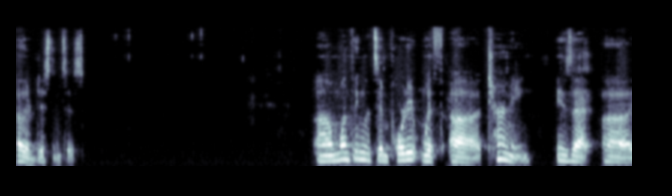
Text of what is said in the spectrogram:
other distances. Um, one thing that's important with uh, turning is that uh,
